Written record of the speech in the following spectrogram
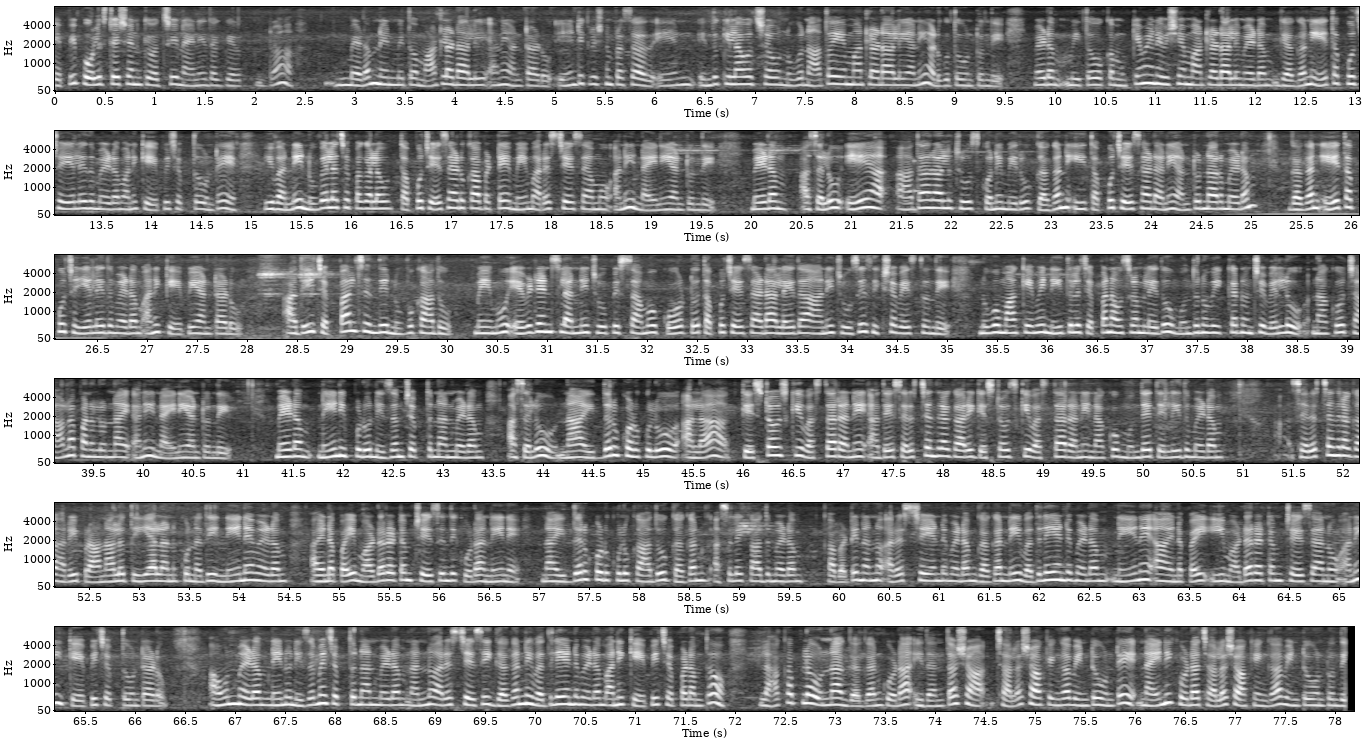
AP police స్టేషన్కి వచ్చి నైని దగ్గర మేడం నేను మీతో మాట్లాడాలి అని అంటాడు. ఏంటి కృష్ణప్రసాద్? ఏం ఎందుకు ఇలా వచ్చావు? నువ్వు నాతో ఏం మాట్లాడాలి అని అడుగుతూ ఉంటుంది. మేడం మీతో ఒక ముఖ్యమైన విషయం మాట్లాడాలి మేడం. గగన్ ఏ తప్పు చేయలేదు మేడం అని కేపీ చెప్తూ ఉంటే ఇవన్నీ నువ్వెలా చెప్పగలవు? తప్పు చేశాడు కాబట్టే మేము అరెస్ట్ చేశాము అని నైని అంటుంది. మేడం అసలు ఏ ఆధారాలు చూసుకొని మీరు గగన్ ఈ తప్పు చేశాడని అంటున్నారు మేడం? గగన్ ఏ తప్పు చేయలేదు మేడం అని కేపీ అంటాడు. అది చెప్పాల్సింది నువ్వు కాదు. మేము ఎవిడెన్స్లన్నీ చూపిస్తాము. కోర్టు తప్పు చేశాడా లేదా అని చూసి శిక్ష వేస్తుంది. నువ్వు మాకేమీ నీతులు చెప్పనవసరం లేదు. ముందు నువ్వు ఇక్కడి నుంచి వెళ్ళు. నాకు చాలా పనులున్నాయి అని నైని అంటుంది. మేడం నేను ఇప్పుడు నిజం చెప్తున్నాను మేడం. అసలు నా ఇద్దరు కొడుకులు అలా గెస్ట్ హౌస్కి వస్తారని అదే శరశ్చంద్ర గారి గెస్ట్ హౌస్కి వస్తారని నాకు ముందే తెలియదు మేడం. శరశ్చంద్ర గారి ప్రాణాలు తీయాలనుకున్నది నేనే మేడం. ఆయనపై మర్డర్ అటెంప్ట్ చేసింది కూడా నేనే. నా ఇద్దరు కొడుకులు కాదు గగన్ అసలే కాదు మేడం. కాబట్టి నన్ను అరెస్ట్ చేయండి మేడం. గగన్ని వదిలేయండి మేడం. నేనే ఆయనపై ఈ మర్డర్ అటెంప్ట్ చేశాను అని కేపీ చెప్తూ ఉంటాడు. అవును మేడం నేను నిజమే చెప్తున్నాను మేడం. నన్ను అరెస్ట్ చేసి గగన్ని వదిలేయండి మేడం అని కేపీ చెప్పడంతో లాకప్లో ఉన్న గగన్ కూడా ఇదంతా షా చాలా షాకింగ్గా వింటూ ఉంటే నైని కూడా చాలా షాకింగ్గా వింటూ ఉంటుంది.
